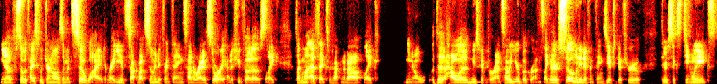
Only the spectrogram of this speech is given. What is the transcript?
you know, so with high school journalism, it's so wide, right? You have to talk about so many different things, how to write a story, how to shoot photos, like talking about ethics. We're talking about like, you know, the, how a newspaper runs, how a yearbook runs. Like there's so many different things you have to go through through 16 weeks.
